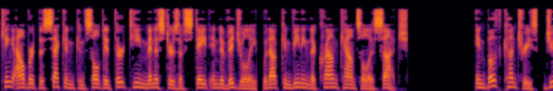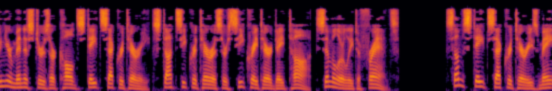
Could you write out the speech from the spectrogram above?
King Albert II consulted 13 ministers of state individually, without convening the Crown Council as such. In both countries, junior ministers are called state secretary staatssecretaris or secrétaire d'État, similarly to France. Some state secretaries may,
